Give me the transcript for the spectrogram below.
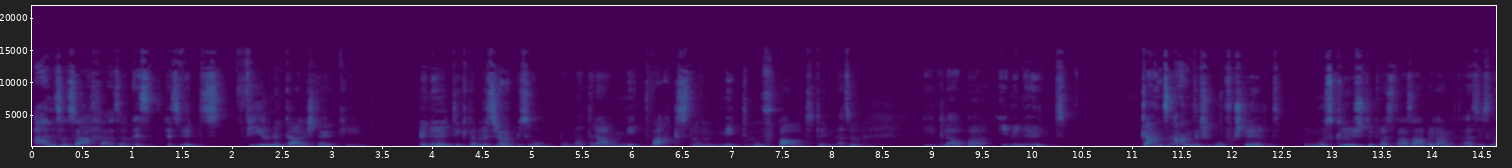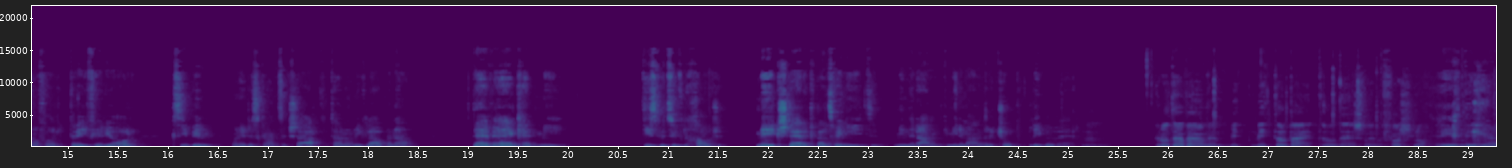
all so Sachen. Also mhm. es, es wird viel mentale Stärke benötigt, aber das ist auch etwas, wo, wo man daran mitwächst und mit mhm. aufbaut. Dann. Also ich glaube, ich bin heute ganz anders aufgestellt und ausgerüstet, was das anbelangt, als ich es noch vor drei, vier Jahren war, als ich das Ganze gestartet habe. Und ich glaube auch, der Weg hat mich diesbezüglich auch mehr gestärkt, als wenn ich in meinem anderen Job geblieben wäre. Mhm. Gerade eben auch mit Mitarbeitern, oder? Hast du fast noch Richtig, ja.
